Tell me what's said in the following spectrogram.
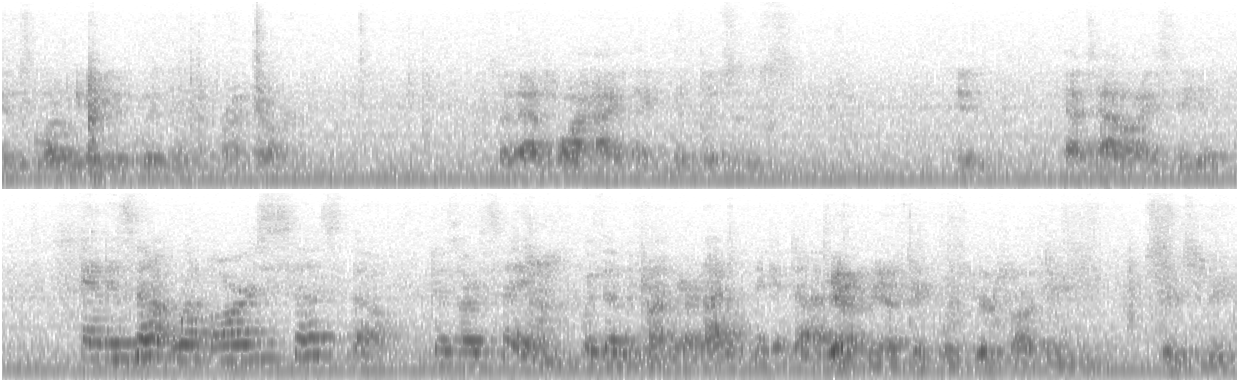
It's located within the front yard. So that's why I think that this is, it, that's how I see it. And is that what ours says, though? Does ours say within the front yard? I don't think it does. Yeah, I mean, I think what you're talking seems to be,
